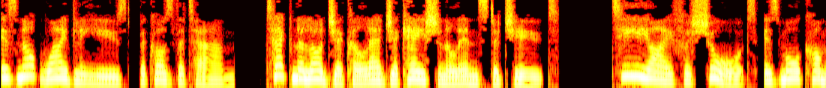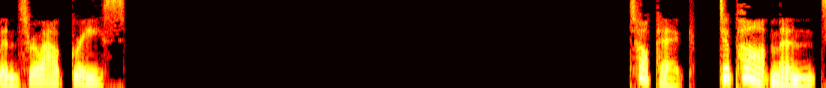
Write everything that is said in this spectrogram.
is not widely used, because the term, "'technological educational institute' TEI for short is more common throughout Greece. Topic: Departments.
